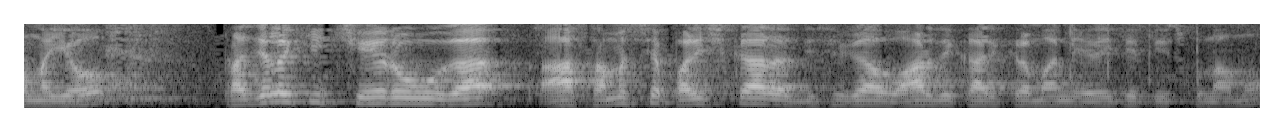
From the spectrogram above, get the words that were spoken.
ఉన్నాయో ప్రజలకి చేరువుగా ఆ సమస్య పరిష్కార దిశగా వారధి కార్యక్రమాన్ని ఏదైతే తీసుకున్నామో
